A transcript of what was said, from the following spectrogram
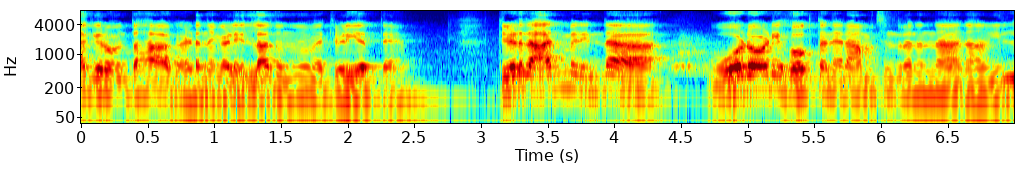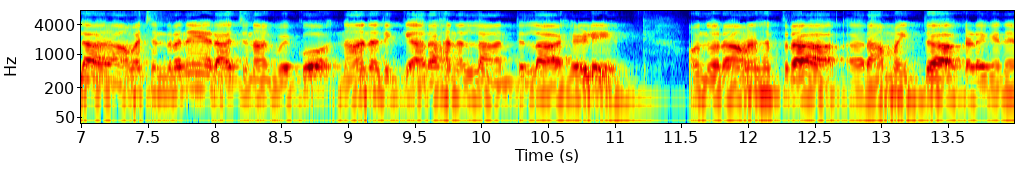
ಆಗಿರುವಂತಹ ಘಟನೆಗಳೆಲ್ಲದನ್ನು ತಿಳಿಯುತ್ತೆ. ತಿಳಿದಾದ್ಮೇಲಿಂದ ಓಡೋಡಿ ಹೋಗ್ತಾನೆ ರಾಮಚಂದ್ರನನ್ನ, ನಾನು ಇಲ್ಲ, ರಾಮಚಂದ್ರನೇ ರಾಜನಾಗಬೇಕು ನಾನು ಅದಕ್ಕೆ ಅರ್ಹನಲ್ಲ ಅಂತೆಲ್ಲ ಹೇಳಿ ಅವನು ರಾಮನ ಹತ್ರ, ರಾಮ ಇದ್ದ ಕಡೆಗೇನೆ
